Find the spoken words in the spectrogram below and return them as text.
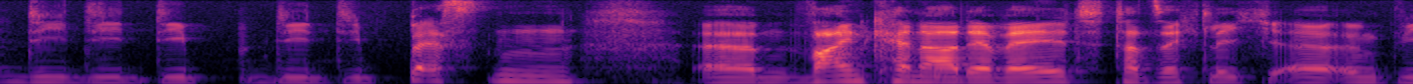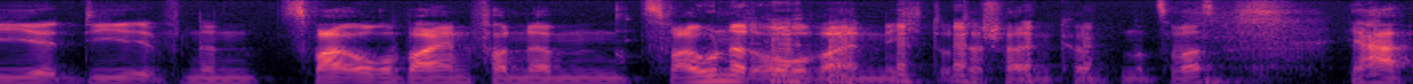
die, die, die, die, die besten ähm, Weinkenner der Welt tatsächlich äh, irgendwie die einen 2-Euro-Wein von einem 200-Euro-Wein nicht unterscheiden könnten und sowas. Ja,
